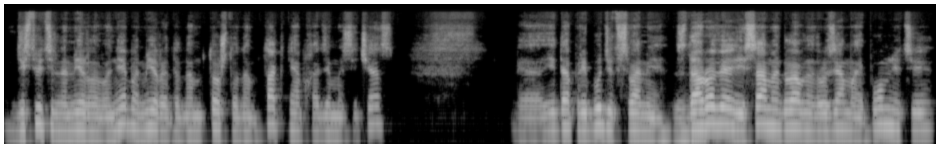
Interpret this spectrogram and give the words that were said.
действительно мирного неба. Мир – это нам то, что нам так необходимо сейчас. Э, и да пребудет с вами здоровье. И самое главное, друзья мои, помните,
